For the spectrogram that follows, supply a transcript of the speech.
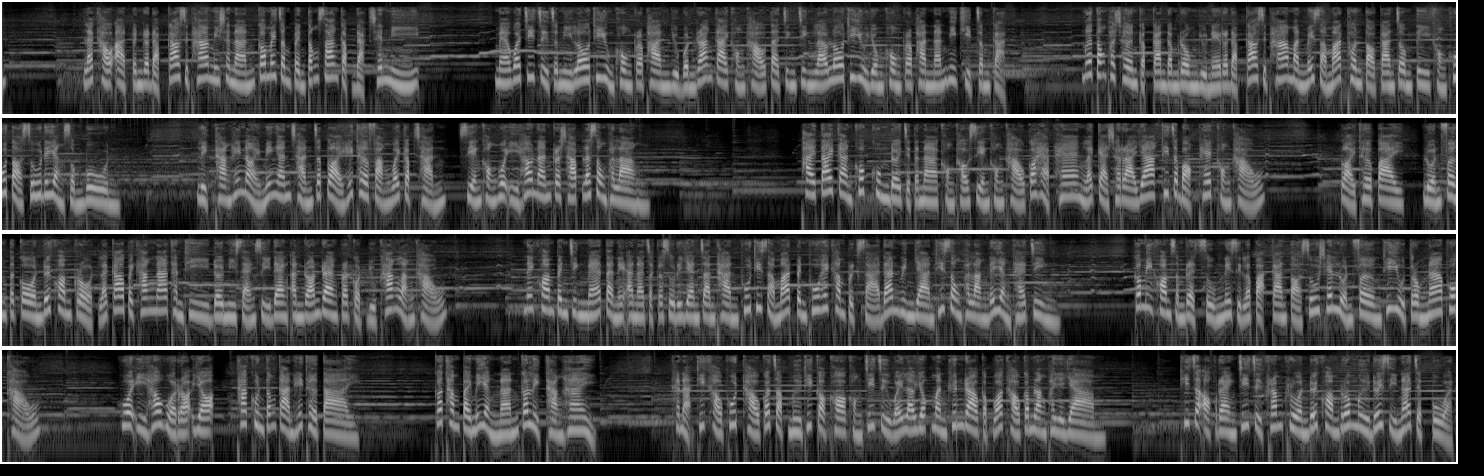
และเขาอาจเป็นระดับ 95 มิฉะนั้นก็ไม่จำเป็นต้องสร้างกับดักเช่นนี้ แม้ว่าจี้จือจะมีโล่ที่ยู่คงกระพันอยู่บนร่างกายของเขา แต่จริง ๆ แล้วโล่ที่อยู่ยงคงกระพันนั้นมีขีดจำกัด เมื่อต้องเผชิญกับการดำรงอยู่ในระดับ 95 มันไม่สามารถทนต่อการโจมตีของคู่ต่อสู้ได้อย่างสมบูรณ์ หลีกทางให้หน่อยไม่งั้นฉันจะปล่อยให้เธอฝังไว้กับฉัน เสียงของหัวอีเท่านั้นกระชับและทรงพลังภายใต้การควบคุมโดยเจตนาของเขาเสียงของเขาก็แหบแห้งและแก่ชรายากที่จะบอกเพศของเขา ปล่อยเธอไป หลวนเฟิงตะโกนด้วยความโกรธและก้าวไปข้างหน้าทันที โดยมีแสงสีแดงอันร้อนแรงปรากฏอยู่ข้างหลังเขา ในความเป็นจริงแม้แต่ในอาณาจักรสุริยันจันทันผู้ที่สามารถเป็นผู้ให้คำปรึกษาด้านวิญญาณที่ทรงพลังได้อย่างแท้จริง ก็มีความสำเร็จสูงในศิลปะการต่อสู้เช่นหลวนเฟิงที่อยู่ตรงหน้าพวกเขาหัวอีเห้าหัวเราะเยาะ ถ้าคุณต้องการให้เธอตาย ก็ทำไปไม่อย่างนั้นก็หลีกทางให้ ขณะที่เขาพูดเขาก็จับมือที่กอคอของจี้จือไว้แล้วยกมันขึ้นราวกับว่าเขากำลังพยายาม ที่จะออกแรงจี้จือคร่ำครวญด้วยความร่วมมือด้วยสีหน้าเจ็บปวด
